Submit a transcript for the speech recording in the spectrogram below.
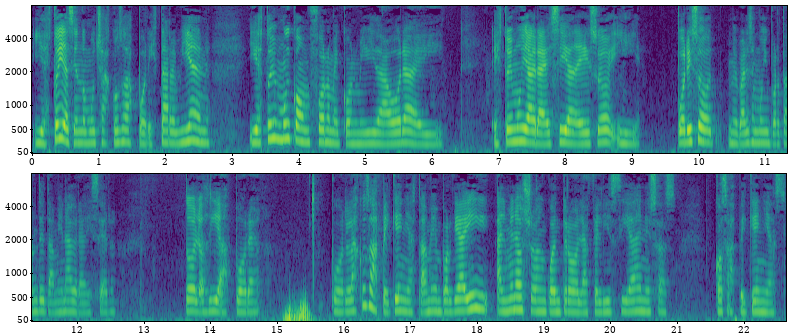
y estoy haciendo muchas cosas por estar bien y estoy muy conforme con mi vida ahora y estoy muy agradecida de eso y por eso me parece muy importante también agradecer todos los días por, por las cosas pequeñas también, porque ahí al menos yo encuentro la felicidad en esas cosas pequeñas.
